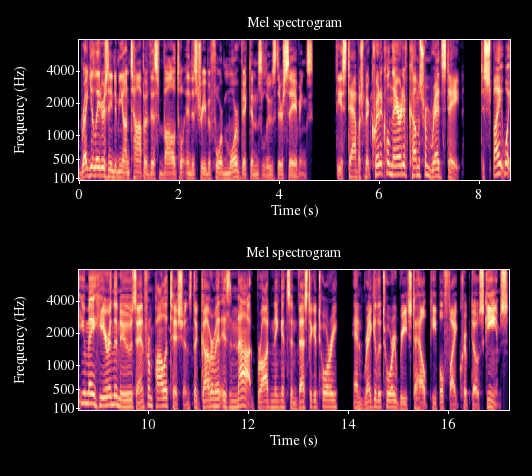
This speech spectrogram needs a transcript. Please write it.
Regulators need to be on top of this volatile industry before more victims lose their savings. The establishment critical narrative comes from Red State. Despite what you may hear in the news and from politicians, the government is not broadening its investigatory and regulatory reach to help people fight crypto schemes.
